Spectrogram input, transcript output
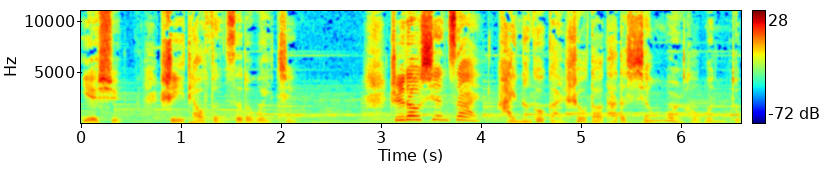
也许是一条粉色的围巾，直到现在还能够感受到它的香味儿和温度。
